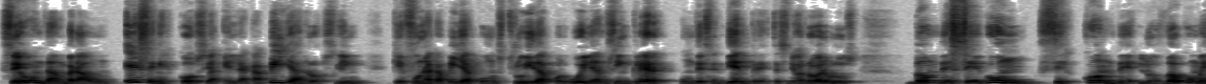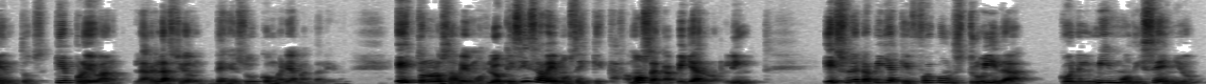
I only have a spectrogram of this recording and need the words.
según Dan Brown, es en Escocia, en la capilla Rosling, que fue una capilla construida por William Sinclair, un descendiente de este señor Robert Bruce, donde según se esconde los documentos que prueban la relación de Jesús con María Magdalena. Esto no lo sabemos. Lo que sí sabemos es que esta famosa capilla Rosling es una capilla que fue construida con el mismo diseño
